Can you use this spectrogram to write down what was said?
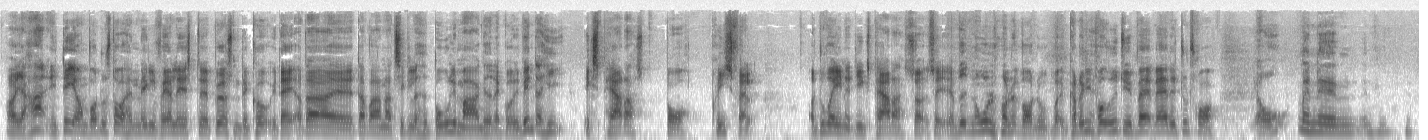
og jeg har en idé om, hvor du står hen, Mikkel, for jeg læste øh, børsen.dk i dag, og der, øh, der var en artikel, der hed Boligmarkedet er gået i vinterhi. Eksperter spår prisfald. Og du var en af de eksperter, så, så jeg ved nogenlunde, hvor du... Kan du lige prøve at uddybe, hvad, hvad er det, du tror? Jo, men øh,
